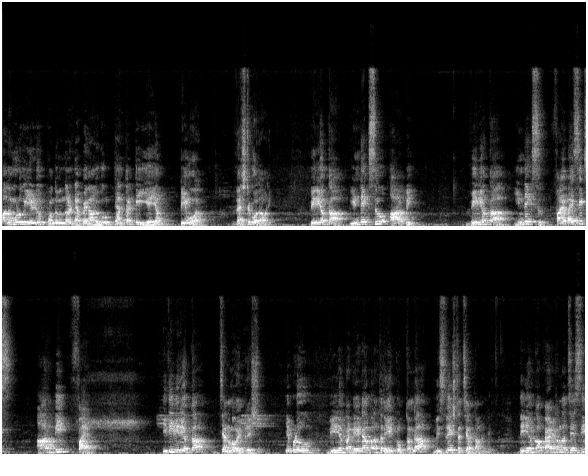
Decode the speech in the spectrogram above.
పదమూడు ఏడు పంతొమ్మిది వందల డెబ్బై నాలుగు ten thirty AM Bhimavaram west Godavari. వీరి యొక్క ఇండెక్స్ ఆర్పి. వీరి యొక్క index five by six RP five. ఇది వీరి యొక్క జన్మ వైబ్రేషన్. ఇప్పుడు వీరి యొక్క డేట్ ఆఫ్ బర్త్ని క్లుప్తంగా విశ్లేషణ చేద్దామండి. దీని యొక్క ప్యాటర్న్ వచ్చేసి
